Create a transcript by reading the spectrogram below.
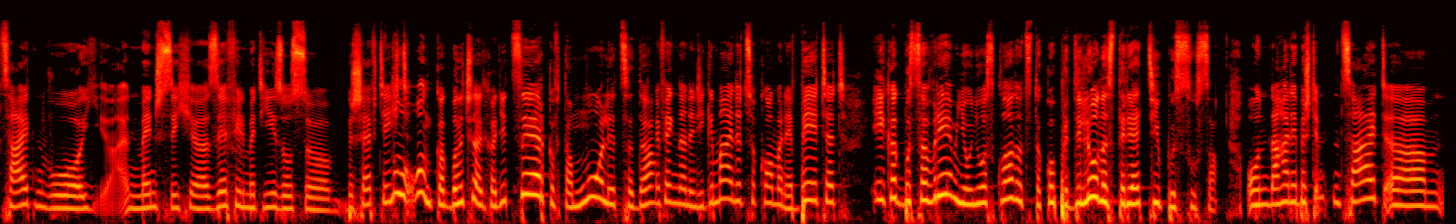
Zeiten, wo ein Mensch sich äh, sehr viel mit Jesus äh, beschäftigt. Ну, он как бы начинает ходить в церковь, там молится, да. Er fängt dann in die Gemeinde zu kommen, er betet. И как бы со временем у него складывается такой определенный стереотип Иисуса. Und nach einer bestimmten Zeit ähm,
